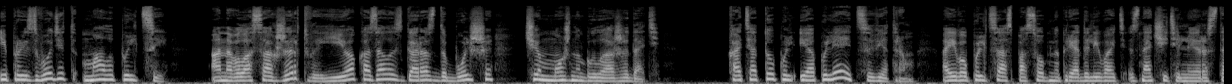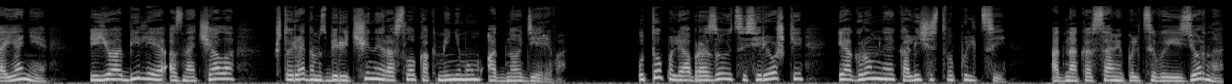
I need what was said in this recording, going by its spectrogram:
и производит мало пыльцы, а на волосах жертвы ее оказалось гораздо больше, чем можно было ожидать. Хотя тополь и опыляется ветром, а его пыльца способна преодолевать значительные расстояния, ее обилие означало — что рядом с берючиной росло как минимум одно дерево. У тополя образуются сережки и огромное количество пыльцы, однако сами пыльцевые зерна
